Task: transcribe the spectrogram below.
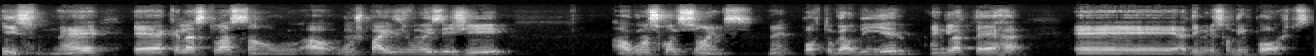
Isso, né? É aquela situação. Alguns países vão exigir algumas condições, né? Portugal dinheiro, a Inglaterra é, a diminuição de impostos.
